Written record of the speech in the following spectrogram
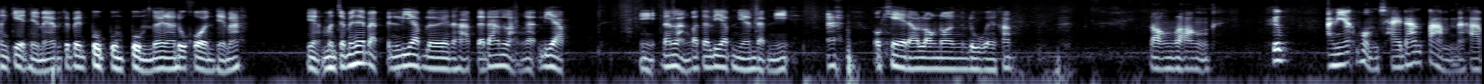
สังเกตเห็นไหมมันจะเป็นปุ่มปุ่มปุ่มด้วยนะทุกคนเห็นไหม เนี่ยมันจะไม่ใช่แบบเป็นเรียบเลยนะครับ แต่ด้านหลังอะเรียบนี่ด้านหลังก็จะเรียบเนียนแบบนี้อะโอเคเราลองนอนดูกันครับ ลองลองคืออันนี้ผมใช้ด้านต่ำนะครับ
